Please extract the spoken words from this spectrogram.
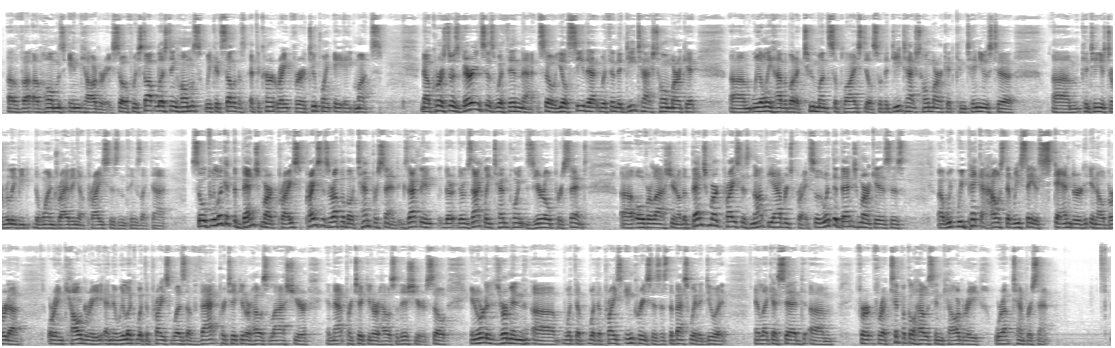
of, uh, of homes in Calgary. So if we stop listing homes, we could sell it at the current rate for 2.88 months. Now, of course, there's variances within that. So you'll see that within the detached home market, um, we only have about a two month supply still. So the detached home market continues to um, continues to really be the one driving up prices and things like that. So if we look at the benchmark price, prices are up about 10%. Exactly, they're, they're exactly 10.0% uh, over last year. Now the benchmark price is not the average price. So what the benchmark is is uh, we, we pick a house that we say is standard in Alberta or in Calgary, and then we look at what the price was of that particular house last year and that particular house this year. So in order to determine uh, what the what the price increase is, it's the best way to do it. And like I said, um, for for a typical house in Calgary, we're up ten percent.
